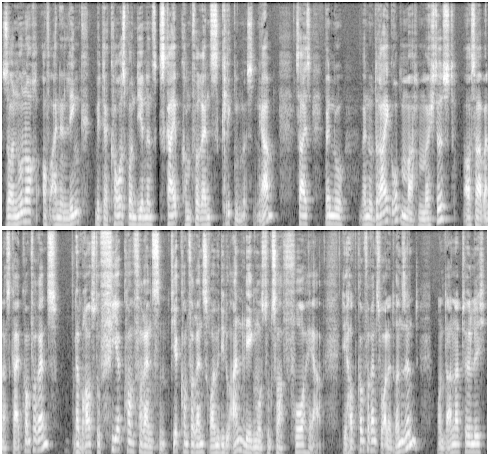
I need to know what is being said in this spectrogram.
sollen nur noch auf einen Link mit der korrespondierenden Skype-Konferenz klicken müssen. Ja? Das heißt, wenn du, wenn du drei Gruppen machen möchtest, außerhalb einer Skype-Konferenz, dann brauchst du vier Konferenzen, vier Konferenzräume, die du anlegen musst, und zwar vorher. Die Hauptkonferenz, wo alle drin sind, und dann natürlich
